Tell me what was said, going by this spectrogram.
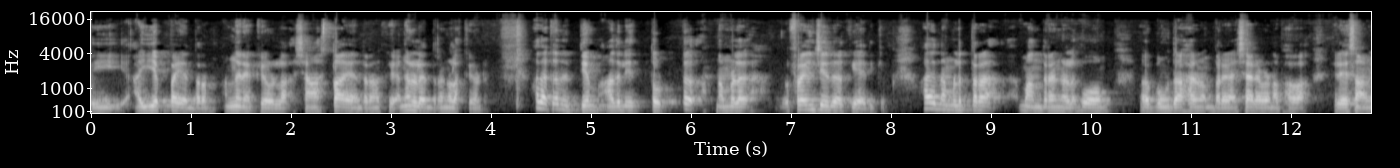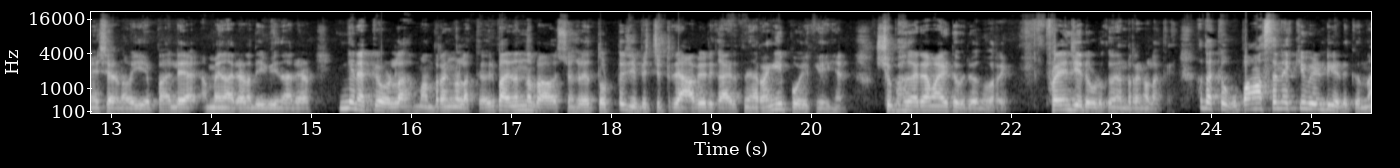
ഈ അയ്യപ്പ യന്ത്രം അങ്ങനെയൊക്കെയുള്ള ശാസ്ത്ര യന്ത്രങ്ങളൊക്കെ അങ്ങനെയുള്ള യന്ത്രങ്ങളൊക്കെ ഉണ്ട്. അതൊക്കെ നിത്യം അതിൽ തൊട്ട് നമ്മൾ ഫ്രെയിം ചെയ്തതൊക്കെ ആയിരിക്കും. അത് നമ്മൾ ഇത്ര മന്ത്രങ്ങൾ ഇപ്പോൾ ഇപ്പം ഉദാഹരണം പറയാം ശരവണഭവ അല്ലെ സ്വാമി ശരണ അയ്യപ്പ അല്ലെ അമ്മ നാരായണ ദേവി നാരായണ ഇങ്ങനെയൊക്കെയുള്ള മന്ത്രങ്ങളൊക്കെ ഒരു പതിനൊന്ന് പ്രാവശ്യങ്ങളിൽ തൊട്ട് ജപിച്ചിട്ട് രാവിലെ ഒരു കാര്യത്തിന് ഇറങ്ങിപ്പോയി കഴിഞ്ഞാൽ ശുഭകരമായിട്ട് വരുമെന്ന് പറയും. ഫ്രെയിം ചെയ്ത് കൊടുക്കുന്ന യന്ത്രങ്ങളൊക്കെ. അതൊക്കെ ഉപാസനയ്ക്ക് വേണ്ടി എടുക്കുന്ന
